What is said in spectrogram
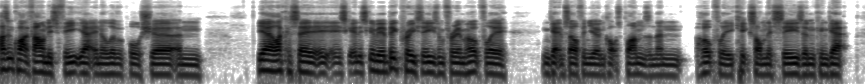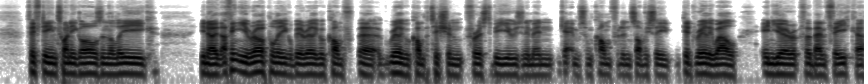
hasn't quite found his feet yet in a Liverpool shirt. And yeah, like I say, it's it's going to be a big preseason for him. Hopefully, and get himself in Jurgen Klopp's plans, and then hopefully he kicks on this season, can get 15, 20 goals in the league. You know, I think Europa League will be a really good, uh, really good competition for us to be using him in, get him some confidence. Obviously, did really well in Europe for Benfica.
